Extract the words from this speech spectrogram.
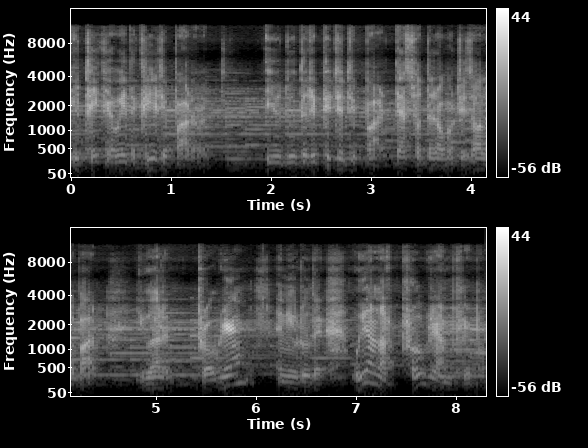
you take away the creative part of it. You do the repetitive part. That's what the robot is all about. You are programmed and you do that. We are not programmed people.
